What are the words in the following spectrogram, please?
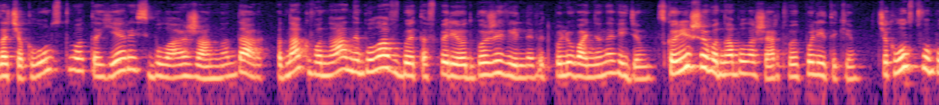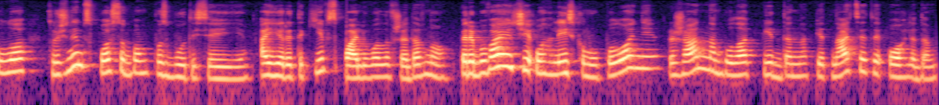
за чаклунство та єресь була Жанна Дарк. Однак вона не була вбита в період божевілля від полювання на відьом. Скоріше вона була жертвою політики. Чаклунство було зручним способом позбутися її, а єретиків спалювали вже давно. Перебуваючи у англійському полоні, Жанна була піддана 15 оглядам,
